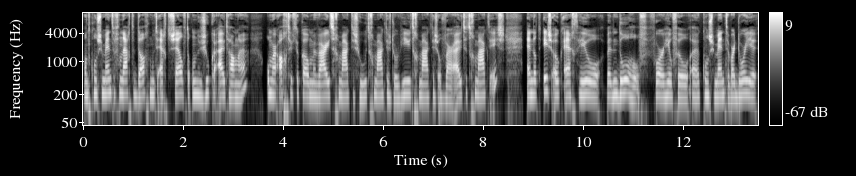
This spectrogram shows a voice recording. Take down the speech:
Want consumenten vandaag de dag moeten echt zelf de onderzoeken uithangen om erachter te komen waar iets gemaakt is, hoe het gemaakt is, door wie het gemaakt is of waaruit het gemaakt is. En dat is ook echt heel een doolhof voor heel veel uh, consumenten, waardoor je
